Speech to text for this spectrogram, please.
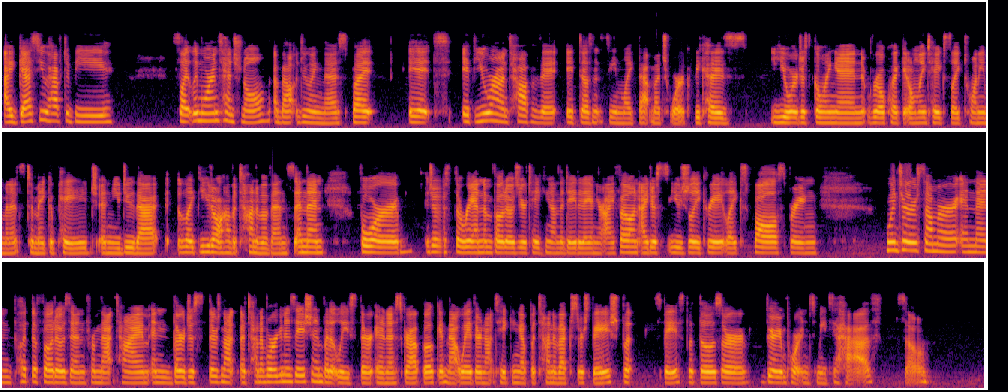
I guess you have to be slightly more intentional about doing this, but it if you are on top of it, it doesn't seem like that much work because you are just going in real quick. It only takes like 20 minutes to make a page and you do that. Like you don't have a ton of events. And then for just the random photos you're taking on the day to day on your iPhone, I just usually create like fall, spring, winter, summer, and then put the photos in from that time. And they're just, there's not a ton of organization, but at least they're in a scrapbook. And that way they're not taking up a ton of extra space, but space, but those are very important to me to have. So.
